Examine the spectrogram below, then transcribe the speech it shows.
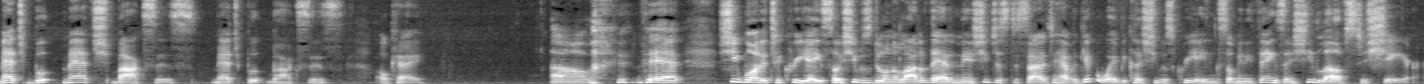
match book match boxes matchbook boxes okay. Um, that she wanted to create so she was doing a lot of that and then she just decided to have a giveaway because she was creating so many things and she loves to share.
